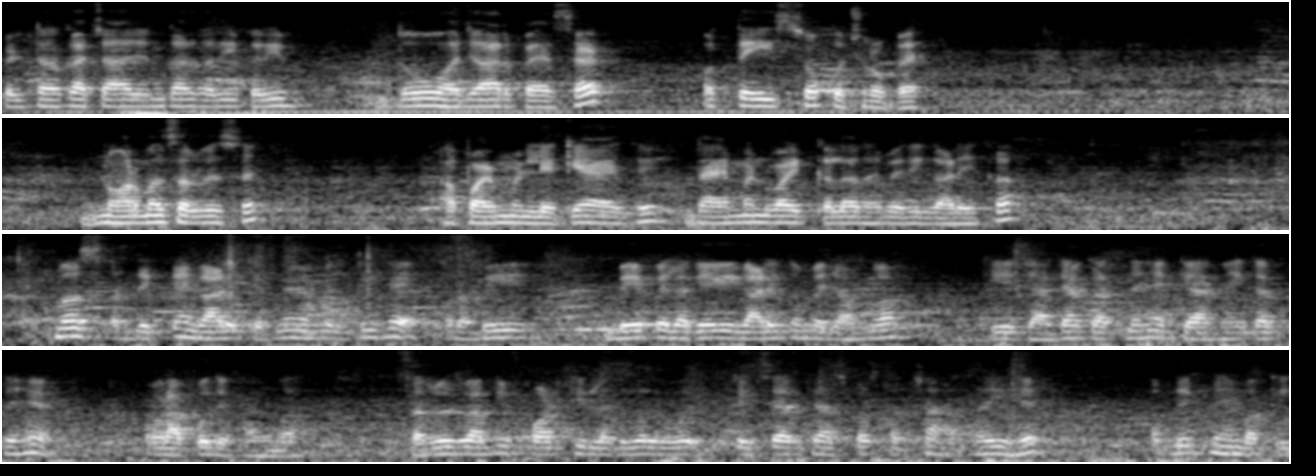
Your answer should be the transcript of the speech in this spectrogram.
फ़िल्टर का चार्ज इनका करीब करीब दो हज़ार पैंसठ और तेईस सौ कुछ रुपये नॉर्मल सर्विस है। अपॉइंटमेंट लेके आए थे। डायमंड वाइट कलर है मेरी गाड़ी का। बस अब देखते हैं गाड़ी कितने में मिलती है। और अभी बे पे लगेगी गाड़ी तो मैं जाऊँगा कि क्या क्या करते हैं, क्या नहीं करते हैं और आपको दिखाऊँगा। सर्विस बाकी फोर्ट की लगभग वो तीस हज़ार के आसपास अच्छा आता ही है। अब देखते हैं बाकी।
